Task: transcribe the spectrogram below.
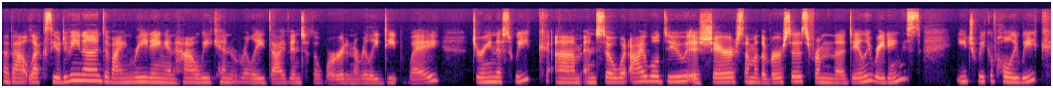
about Lectio Divina, divine reading, and how we can really dive into the Word in a really deep way during this week. Um, and so, what I will do is share some of the verses from the daily readings each week of Holy Week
